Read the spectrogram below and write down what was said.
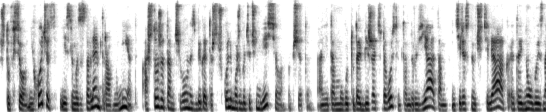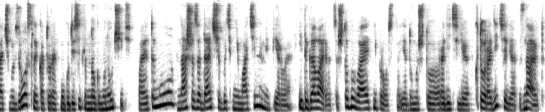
что все, не хочет, если мы заставляем травму. Нет. А что же там, чего он избегает? Потому что в школе может быть очень весело вообще-то. Они там могут туда бежать с удовольствием. Там друзья, там интересные учителя, это новые значимые взрослые, которые могут действительно многому научить. Поэтому наша задача быть внимательными, первое, и договариваться, что бывает непросто. Я думаю, что родители, кто родители, знают,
